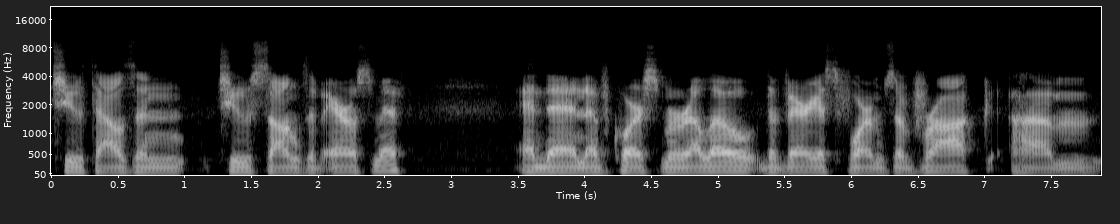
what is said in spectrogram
2002 songs of Aerosmith, and then of course Morello, the various forms of rock. Um,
